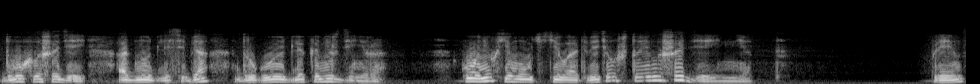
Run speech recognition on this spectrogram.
двух лошадей, одну для себя, другую для камердинера. Конюх ему учтиво ответил, что и лошадей нет. Принц,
